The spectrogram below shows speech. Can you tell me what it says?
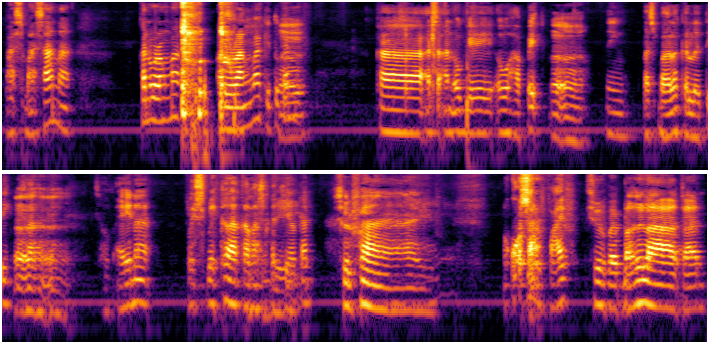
pas masana kan orang mah orang mah gitu kan Eh, ka asaan oge oh HP heeh. Ning pas bala keletik heeh, misalnya heeh. sok ayeuna flashback lah ka masa kecil kan. Survive kok survive? Survive baheula kan.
